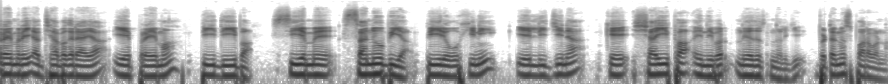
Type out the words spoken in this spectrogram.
പ്രൈമറി അധ്യാപകരായ A Prema P Deepa C M A Sanubiya P Rohini A Lijina K Shaifa എന്നിവർ നേതൃത്വം നൽകി. ബ്രിട്ടനൂസ് പറവണ്ണ.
